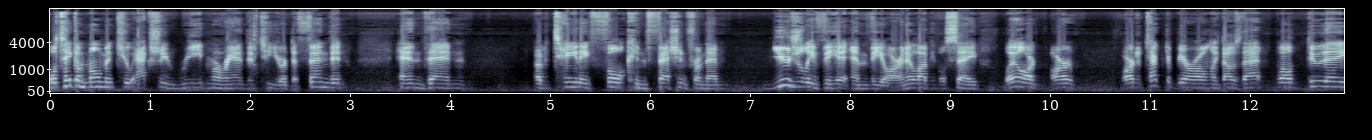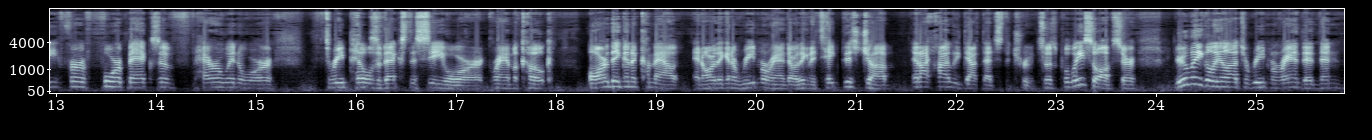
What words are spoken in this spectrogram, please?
will take a moment to actually read Miranda to your defendant and then obtain a full confession from them usually via MVR. I know a lot of people say, well, our, our, our detective bureau only does that. Well, do they for four bags of heroin or three pills of ecstasy or a gram of coke? Are they going to come out and are they going to read Miranda? Are they going to take this job? And I highly doubt that's the truth. So, as police officer, you're legally allowed to read Miranda and then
